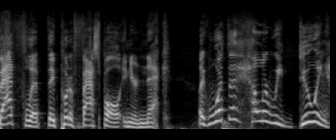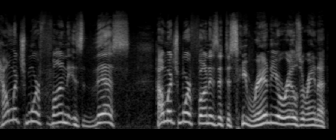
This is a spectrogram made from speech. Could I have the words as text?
bat flip, they put a fastball in your neck. Like, what the hell are we doing? How much more fun is this? How much more fun is it to see Randy Arozarena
